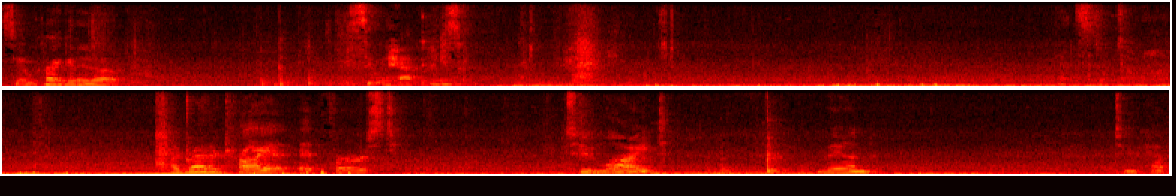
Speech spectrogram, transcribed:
See, I'm cranking it up. See what happens. That's still too hot. I'd rather try it at first too light than too heavy.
